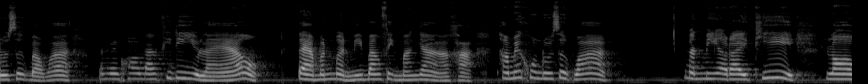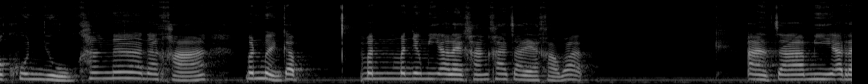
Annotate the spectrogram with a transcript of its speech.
รู้สึกแบบว่ามันเป็นความรักที่ดีอยู่แล้ว แต่มันเหมือนมีบางสิ่งบางอย่างอะค่ะทำให้คุณรู้สึกว่า มันมีอะไรที่รอคุณอยู่ข้างหน้านะคะ มันเหมือนกับมันมันยังมีอะไรค้างคาใจอะค่ะว่า อาจจะมีอะไร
